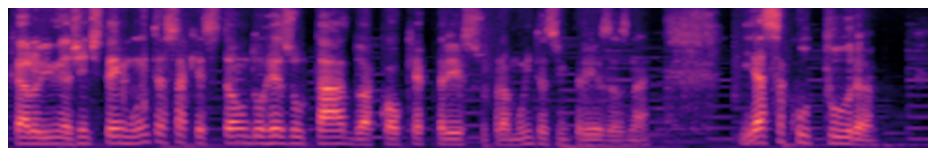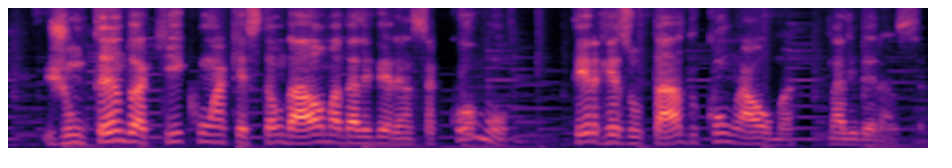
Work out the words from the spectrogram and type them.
Carolina, a gente tem muito essa questão do resultado a qualquer preço para muitas empresas, né? E essa cultura, juntando aqui com a questão da alma da liderança, como ter resultado com alma. na liderança?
